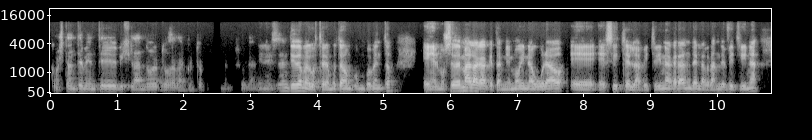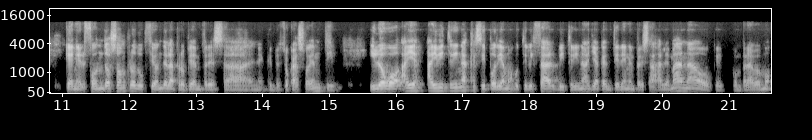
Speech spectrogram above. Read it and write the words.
constantemente vigilando toda la... En ese sentido, me gustaría mutar un, un momento. En el Museo de Málaga, que también hemos inaugurado, eh, existen las vitrinas grandes, las grandes vitrinas, que en el fondo son producción de la propia empresa, en, el- en nuestro caso EMTI. Y luego hay, hay vitrinas que sí podíamos utilizar, vitrinas ya que tienen empresas alemanas o que comprábamos.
